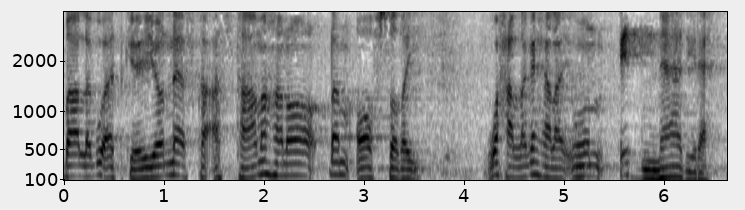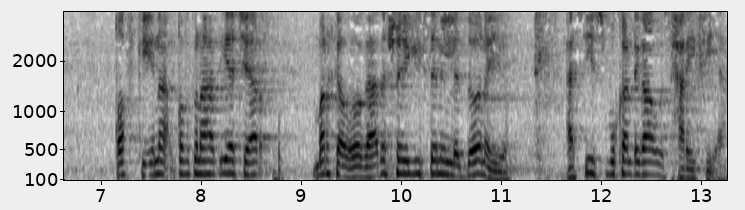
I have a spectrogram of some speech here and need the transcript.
baa lagu adkeeyo neefka astaamahanoo dhan oofsaday. Waxaa laga helay uun cid naadira. Qofkiina qofkuna had iyo jeer marka uu ogaado shaygiisan la doonayo casiis buu ka dhigaa uu isxariifiya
